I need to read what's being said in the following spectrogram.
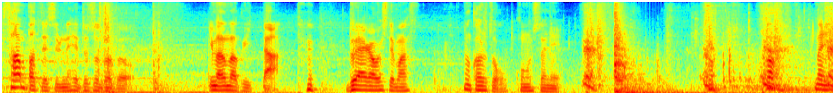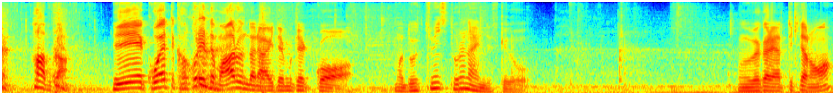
3発でするね、ヘッドショットと。今うまくいった。ドヤ顔してます。なんかあるぞ、この下に。あ、あ、なにハーブか。へえ、こうやって隠れてもあるんだね、アイテム結構。まあ、どっちみち取れないんですけど。この上からやってきたの？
